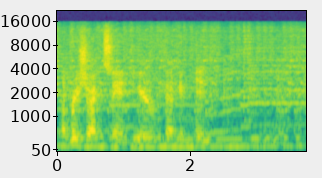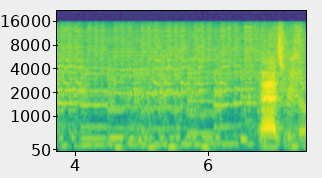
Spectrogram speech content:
And I'm pretty sure I can stand here without getting hit. That's good though.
